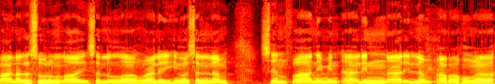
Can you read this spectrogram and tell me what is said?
قال رسول الله صلى الله عليه وسلم صنفان من أهل النار لم أرهما.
